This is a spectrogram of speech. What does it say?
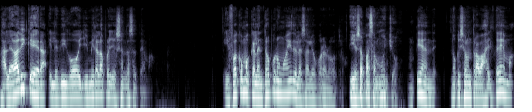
jalé a la diquera y le digo, oye, mira la proyección de ese tema. Y fue como que le entró por un oído y le salió por el otro. Y eso pasa mucho. ¿Entiendes? No quisieron trabajar el tema.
